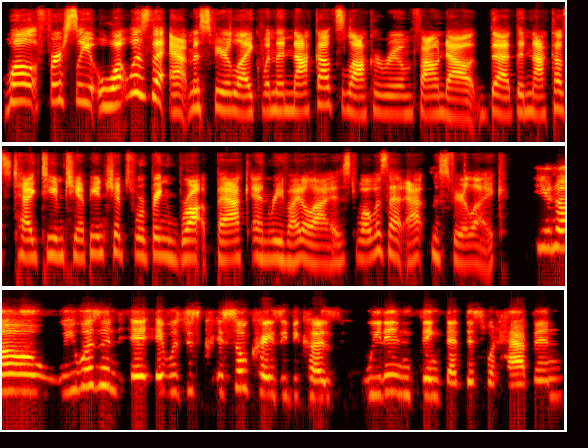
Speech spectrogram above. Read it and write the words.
Well, firstly, what was the atmosphere like when the Knockouts locker room found out that the Knockouts Tag Team Championships were being brought back and revitalized? What was that atmosphere like? You know, we wasn't, it, it was just, it's so crazy because we didn't think that this would happen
